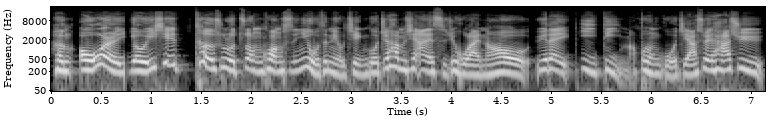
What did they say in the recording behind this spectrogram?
很偶尔有一些特殊的状况，是因为我真的有见过，就他们先爱的死去活来，然后约在异地嘛，不同国家，所以他去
